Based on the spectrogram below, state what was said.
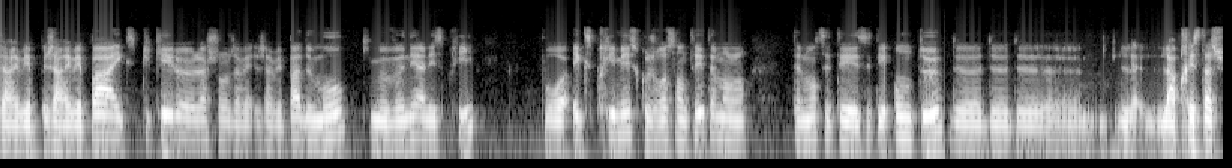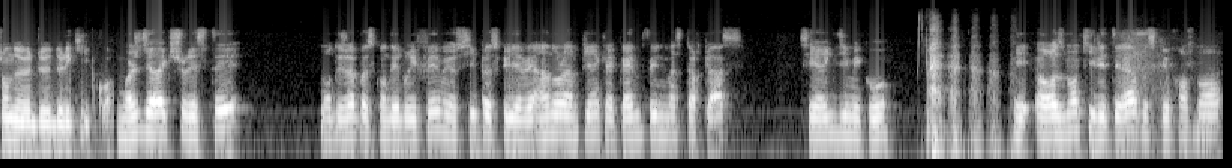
j'arrivais j'arrivais pas à expliquer le- la chose. J'avais j'avais pas de mots qui me venaient à l'esprit pour exprimer ce que je ressentais tellement tellement c'était c'était honteux de, de, de la, la prestation de, de, de l'équipe quoi. Moi, je dirais que je suis resté, bon, déjà parce qu'on débriefait, mais aussi parce qu'il y avait un Olympien qui a quand même fait une masterclass. C'est Eric Dimeco. Et heureusement qu'il était là parce que franchement,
